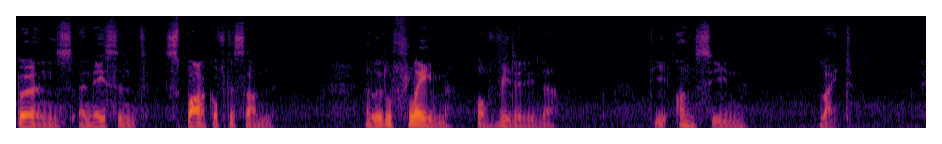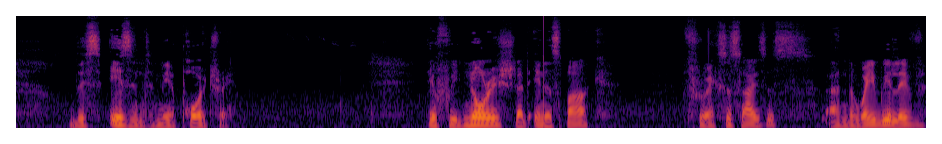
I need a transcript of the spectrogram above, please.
burns a nascent spark of the sun, a little flame of Videlina, the unseen light. This isn't mere poetry if we nourish that inner spark through exercises and the way we live,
